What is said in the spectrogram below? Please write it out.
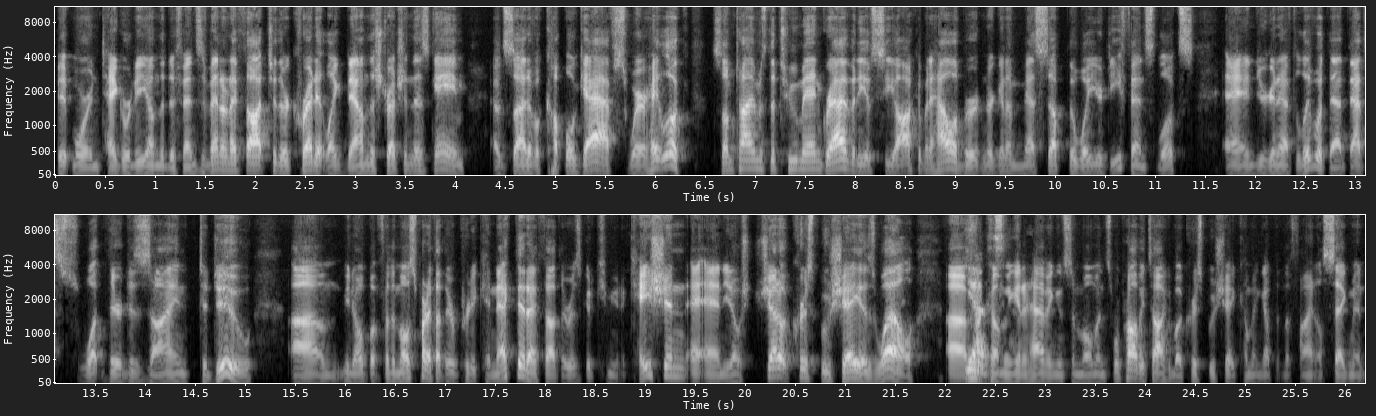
bit more integrity on the defensive end. And I thought to their credit, like down the stretch in this game, outside of a couple gaffes where, hey, look, sometimes the two man gravity of Siakam and Haliburton are going to mess up the way your defense looks and you're going to have to live with that. That's what they're designed to do. Um, you know, but for the most part, I thought they were pretty connected. I thought there was good communication, and, and you know, shout out Chris Boucher as well uh, yes. for coming in and having some moments. We'll probably talk about Chris Boucher coming up in the final segment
